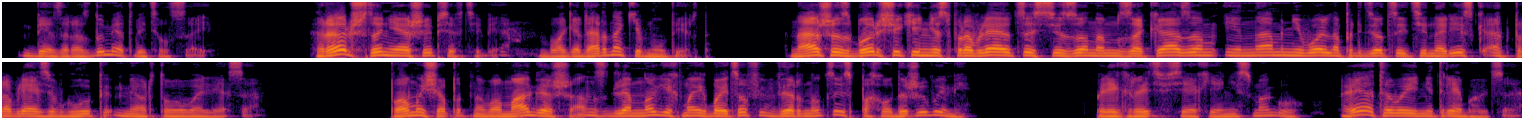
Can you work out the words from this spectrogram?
— без раздумий ответил Сай. «Рад, что не ошибся в тебе», — благодарно кивнул Вирт. «Наши сборщики не справляются с сезонным заказом, и нам невольно придется идти на риск, отправляясь вглубь мертвого леса. Помощь опытного мага — шанс для многих моих бойцов вернуться из похода живыми. Прикрыть всех я не смогу. Этого и не требуется.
